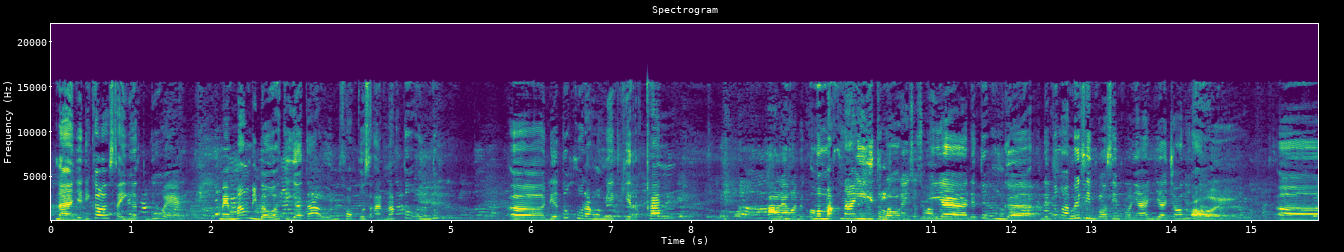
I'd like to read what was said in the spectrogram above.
Nah jadi kalau seingat gue, memang di bawah tiga tahun fokus anak tuh untuk eh, dia tuh kurang memikirkan hal yang lebih kompleks memaknai gitu loh. memaknai sesuatu Iya, dia tuh enggak, dia tuh ngambil simpel-simpelnya aja. Contoh, Oh iya. Eh,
